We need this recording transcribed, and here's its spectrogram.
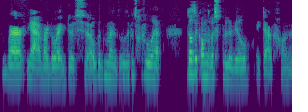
Waar, ja, waardoor ik dus uh, op het moment dat ik het gevoel heb dat ik andere spullen wil, ik daar ook gewoon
